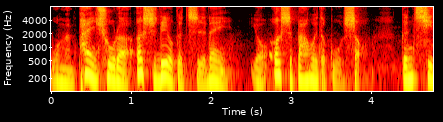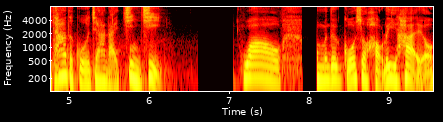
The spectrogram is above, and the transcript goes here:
我们派出了二十六个职类，有二十八位的国手，跟其他的国家来竞技。哇哦！我们的国手好厉害哦！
